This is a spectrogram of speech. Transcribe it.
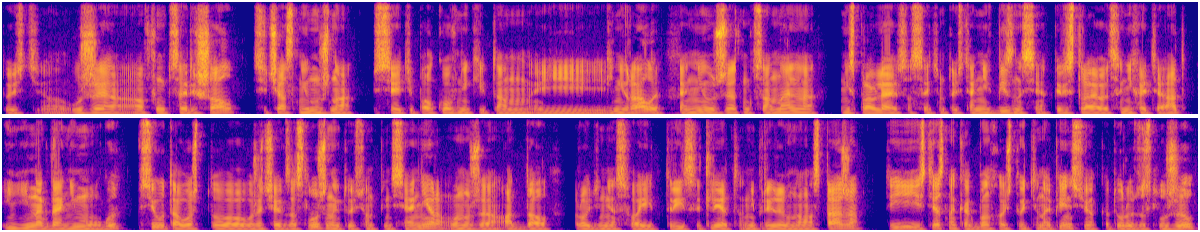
то есть э, уже а, функция решал сейчас не нужна все эти полковники там и генералы, они уже функционально не справляются с этим. То есть они в бизнесе перестраиваться не хотят и иногда не могут в силу того, что уже человек заслуженный, то есть он пенсионер, он уже отдал родине свои 30 лет непрерывного стажа, и, естественно, как бы он хочет выйти на пенсию, которую заслужил,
